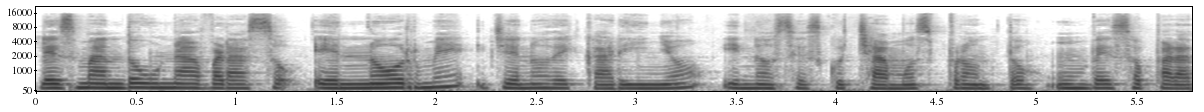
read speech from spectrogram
Les mando un abrazo enorme, lleno de cariño y nos escuchamos pronto. Un beso para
